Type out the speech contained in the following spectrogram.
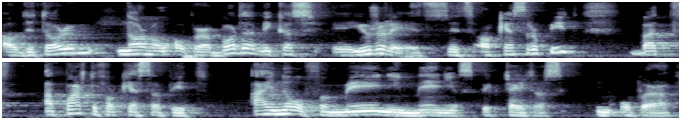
auditorium, normal opera border, because uh, usually it's, it's orchestra pit, but a part of orchestra pit. I know for many, many spectators in opera,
